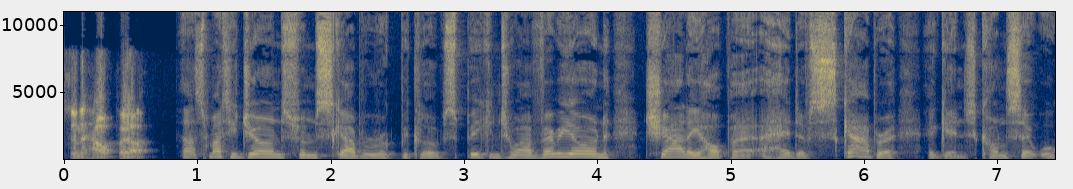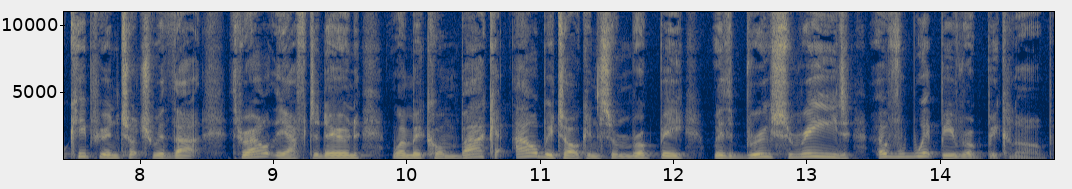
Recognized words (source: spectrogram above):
going to help out. That's Matty Jones from Scarborough Rugby Club speaking to our very own Charlie Hopper ahead of Scarborough against Consett. We'll keep you in touch with that throughout the afternoon. When we come back, I'll be talking some rugby with Bruce Reid of Whitby Rugby Club.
